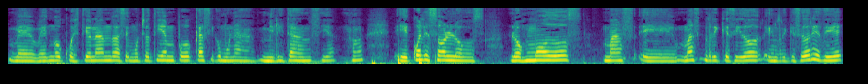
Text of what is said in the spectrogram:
me vengo cuestionando hace mucho tiempo, casi como una militancia, ¿no? Eh, cuáles son los, los modos más, eh, más enriquecedor, enriquecedores de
